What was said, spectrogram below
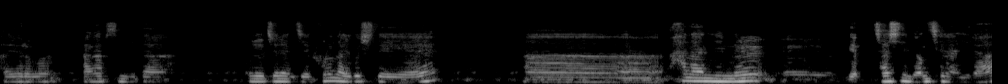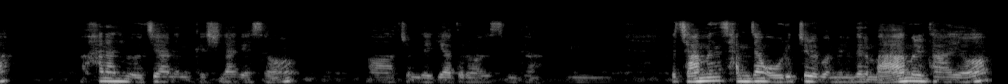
아, 여러분 반갑습니다. 오늘 저는 이제 코로나19 시대에 아, 하나님을 어, 명- 자신의 명체가 아니라 하나님을 의지하는 그 신학에서 어, 좀 얘기하도록 하겠습니다. 음, 그 잠언 3장 5, 6절을 보면 너는 마음을 다하여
